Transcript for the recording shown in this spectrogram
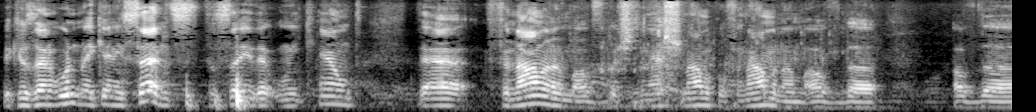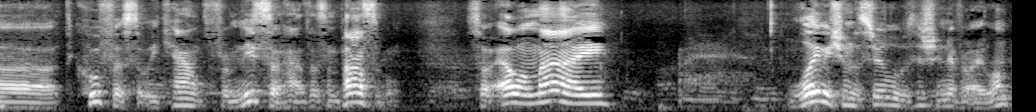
because then it wouldn't make any sense to say that when we count the phenomenon of, which is an astronomical phenomenon of the of the Kufas that we count from Nisan, that's impossible. So Elamai, loy mishum b'tishrei never olam,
